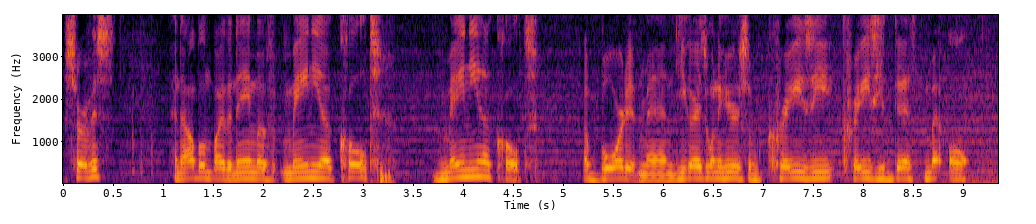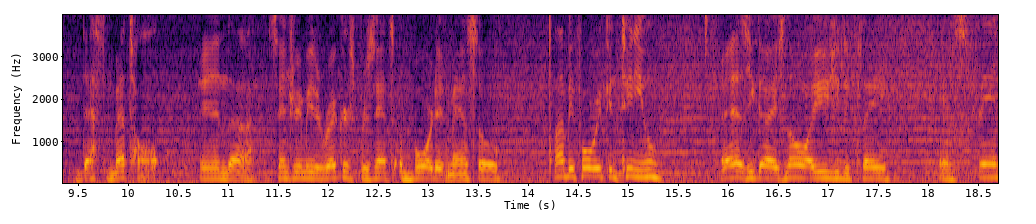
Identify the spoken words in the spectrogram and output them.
service. An album by the name of ManiaCult. Mania Cult. Aborted, man. You guys want to hear some crazy, crazy death metal? Death metal. And uh, Century Media Records presents Aborted, man. So uh, before we continue, as you guys know, I usually play and spin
